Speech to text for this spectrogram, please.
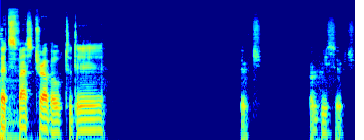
Let's fast travel to the research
